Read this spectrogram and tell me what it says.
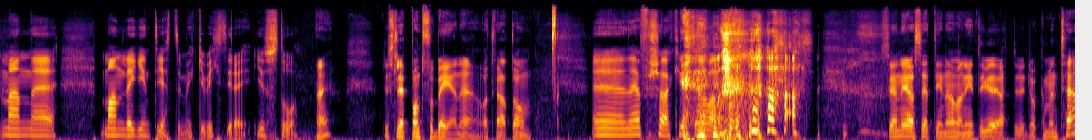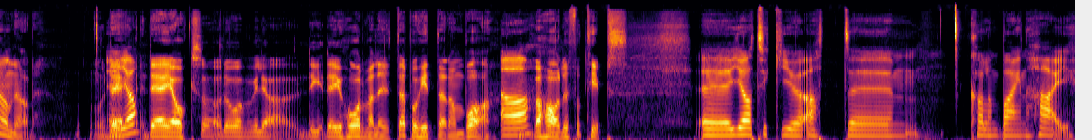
Men eh, man lägger inte jättemycket vikt i det just då. Du släpper inte förbi henne och tvärtom. Eh, nej, jag försöker inte i alla fall. Sen har jag sett i en annan intervju att du är dokumentärnörd. Och det, Eh, ja. det är jag också och då vill jag, det, det är ju hårdvaluta på att hitta dem bra. ja. Vad har du för tips? Eh, jag tycker ju att eh, Columbine High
